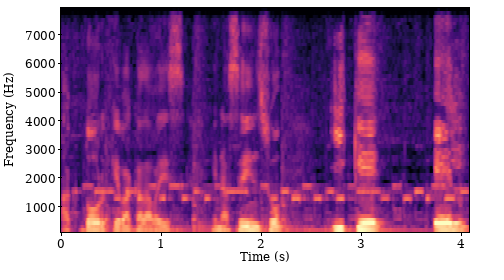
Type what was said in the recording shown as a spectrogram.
actor que va cada vez en ascenso y que él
